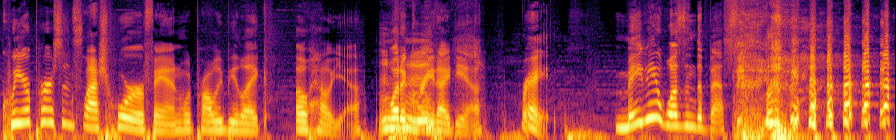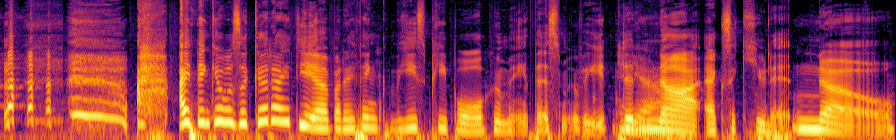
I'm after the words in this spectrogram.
queer person slash horror fan would probably be like, oh hell yeah. What a Mhm. great idea. Right. Maybe it wasn't the best I think it was a good idea, but I think these people who made this movie did Yeah. not execute it. No.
